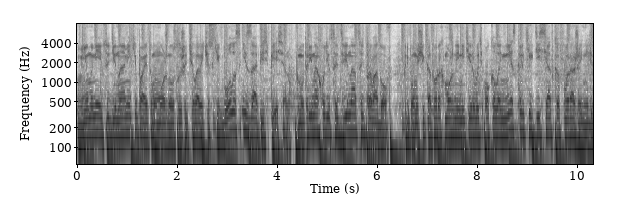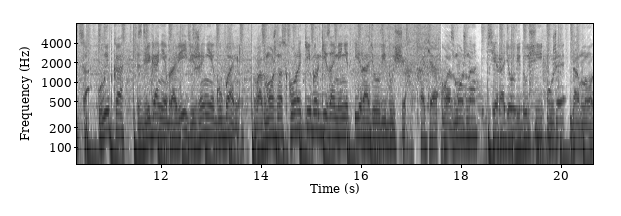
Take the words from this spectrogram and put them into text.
В нем имеются динамики, поэтому можно услышать человеческий голос и запись песен. Внутри находится 12 проводов, при помощи которых можно имитировать около нескольких десятков выражений лица. Улыбка, сдвигание бровей, движение губами. Возможно, скоро киборги заменят и радиоведущих. Хотя, возможно, все радиоведущие уже давно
